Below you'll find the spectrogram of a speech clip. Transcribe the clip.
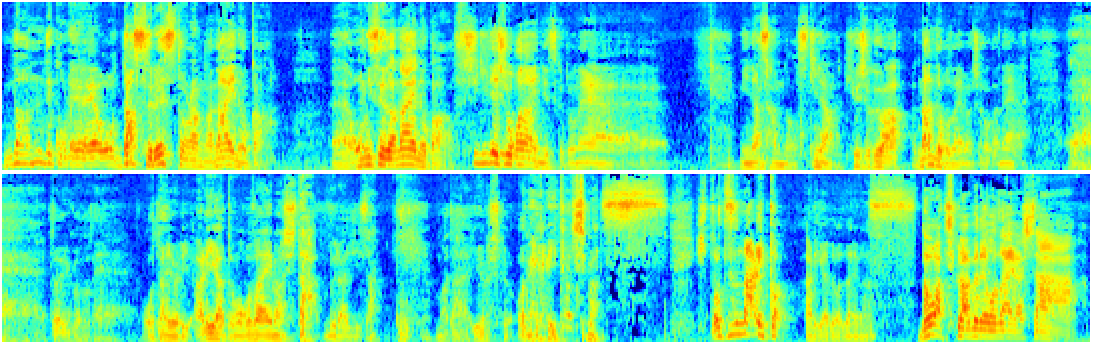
なんでこれを出すレストランがないのか、えーお店がないのか、不思議でしょうがないんですけどね。皆さんの好きな給食は何でございましょうかね。えーということで、お便りありがとうございました。ブラジーさん。またよろしくお願いいたします。ひとつまりこありがとうございます。どうも、ちくわぶでございました。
